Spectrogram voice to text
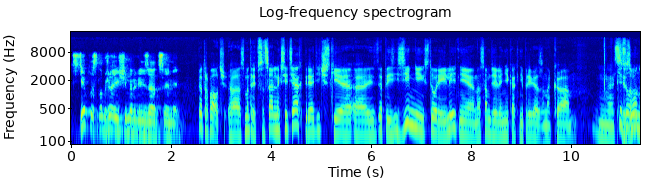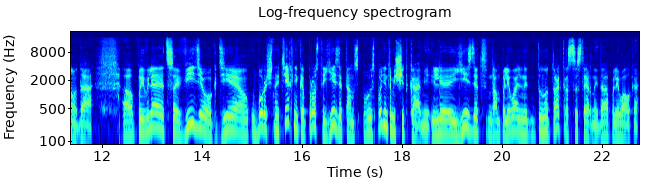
с теплоснабжающими организациями. Петр Павлович, а, смотрите, в социальных сетях периодически э, это зимняя история и летняя на самом деле никак не привязана к к сезону, сезону да, а, появляются видео, где уборочная техника просто ездит там с, с поднятыми щитками или ездит там поливальный ну, трактор с цистерной, да, поливалка,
